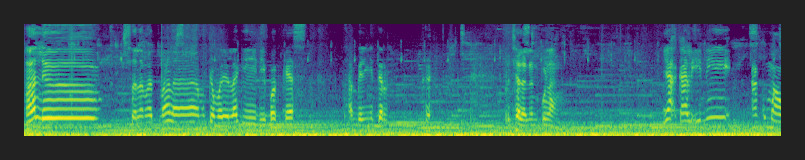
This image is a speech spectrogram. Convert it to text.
Halo, selamat malam. Kembali lagi di podcast sambil nyetir perjalanan pulang. Ya kali ini aku mau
